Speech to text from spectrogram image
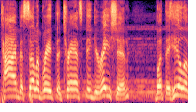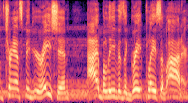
time to celebrate the transfiguration, but the hill of transfiguration, I believe, is a great place of honor.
